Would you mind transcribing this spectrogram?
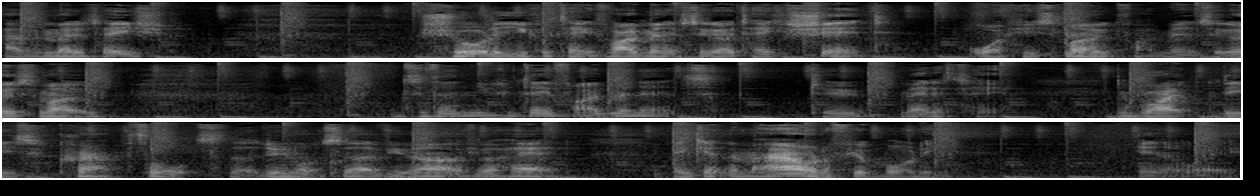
Have a meditation surely you could take five minutes to go take a shit, or if you smoke, five minutes to go smoke. so then you can take five minutes to meditate. Write these crap thoughts that do not serve you out of your head and get them out of your body in a way.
